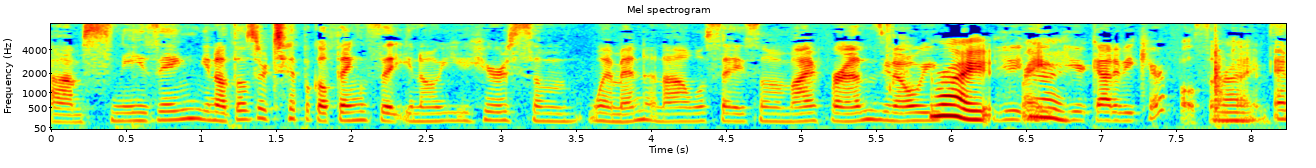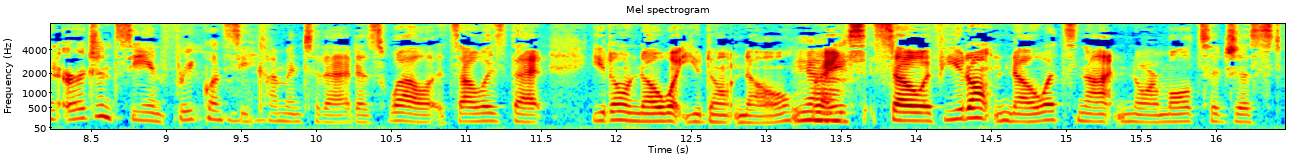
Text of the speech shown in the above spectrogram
um, sneezing, you know, those are typical things that, you know, you hear some women, and I will say some of my friends, you know, we, Right, you, right. you, you got to be careful sometimes. And urgency and frequency come into that as well. It's always that you don't know what you don't know, Yeah. right? So if you don't know it's not normal to just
